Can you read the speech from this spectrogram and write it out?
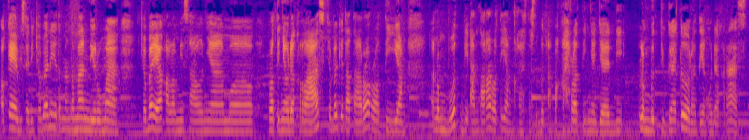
Oke, bisa dicoba nih teman-teman di rumah. Coba ya kalau misalnya me, rotinya udah keras, coba kita taruh roti yang lembut di antara roti yang keras tersebut. Apakah rotinya jadi lembut juga tuh roti yang udah keras?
